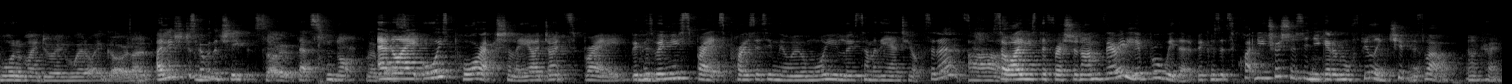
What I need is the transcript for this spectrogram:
what am I doing? Where do I go? And I, I literally just go with the cheapest. So that's not the And best. I always pour actually. I don't spray Mm. because when you spray, it's processing the oil more. You lose some of the antioxidants. Ah. So I use the fresh, and I'm very liberal with it because it's quite nutritious, and you get a more filling chip as well. okay.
